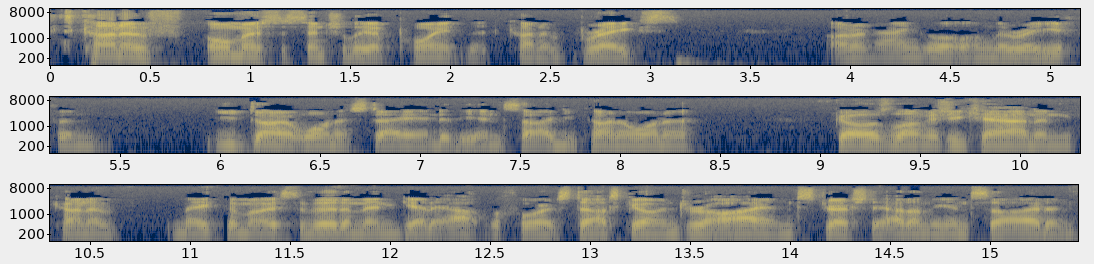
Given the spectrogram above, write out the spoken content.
it's kind of almost essentially a point that kind of breaks on an angle along the reef, and you don't want to stay into the inside. You kind of want to go as long as you can and kind of make the most of it, and then get out before it starts going dry and stretched out on the inside. And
